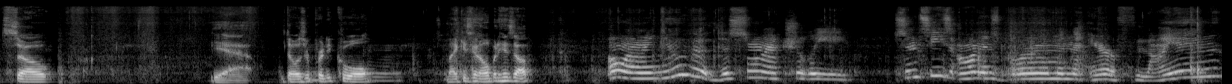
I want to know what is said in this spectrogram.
So, yeah, those are pretty cool. Mm. Mikey's gonna open his up. Oh, and I knew that this one actually, since he's on his broom in the air flying,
